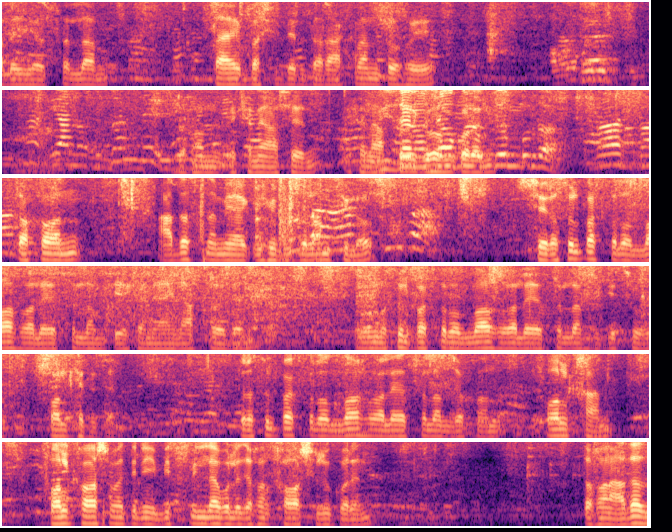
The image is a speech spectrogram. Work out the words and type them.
আলহিহাসাল্লাম তায়েববাসীদের দ্বারা আক্রান্ত হয়ে যখন এখানে আসেন এখানে আশ্রয় গ্রহণ করেন তখন আদাস নামে এক ইহুদি গোলাম ছিল। সে রসুল পাক সাল্লাহ আলাইসাল্লামকে এখানে আইনে আশ্রয় দেন এবং রসুল পাক সাল্লাহ আলাইসাল্লামকে কিছু ফল খেতে দেন। তো রসুল পাক সাল্লাহ আলাইসাল্লাম যখন ফল খান ফল খাওয়ার সময় তিনি বিসমিল্লা বলে যখন খাওয়া শুরু করেন তখন আদাস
